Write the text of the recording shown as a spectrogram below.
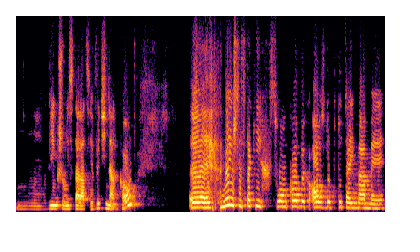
mm, większą instalację wycinanką. E, No jeszcze z takich słomkowych ozdób tutaj mamy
